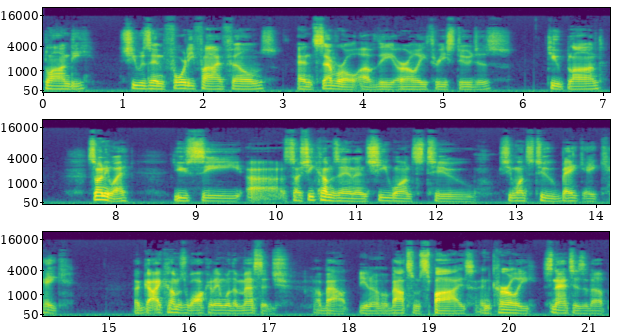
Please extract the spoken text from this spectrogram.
Blondie. She was in 45 films and several of the early Three Stooges. Cute blonde. So anyway, you see, uh, so she comes in and she wants to she wants to bake a cake. A guy comes walking in with a message about you know about some spies, and Curly snatches it up,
